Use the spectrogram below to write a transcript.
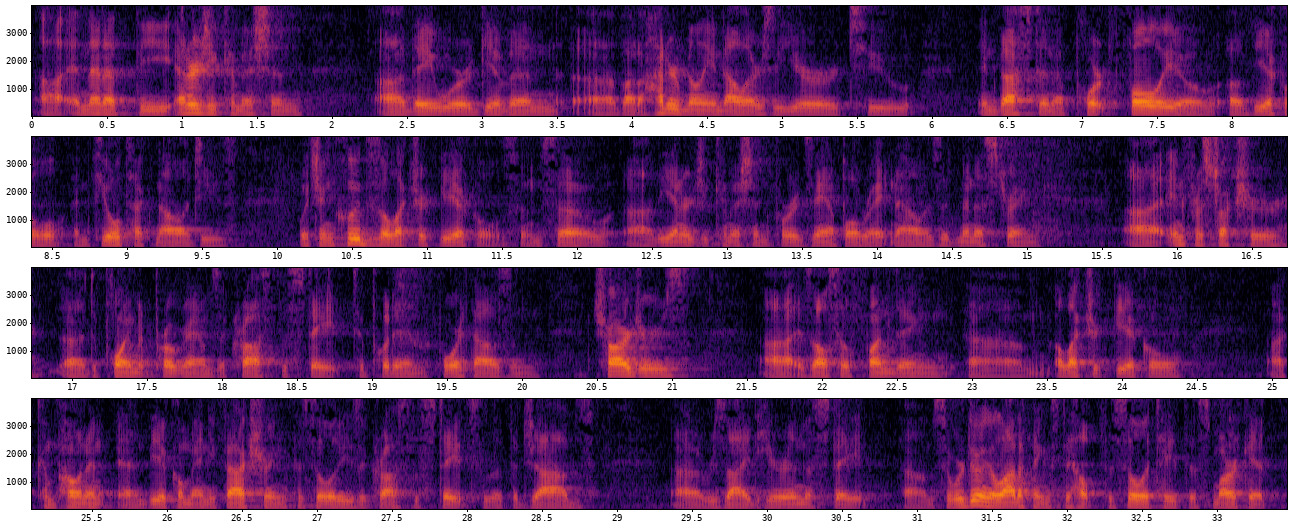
Uh, and then at the Energy Commission, uh, they were given uh, about $100 million a year to invest in a portfolio of vehicle and fuel technologies, which includes electric vehicles. And so uh, the Energy Commission, for example, right now is administering uh, infrastructure uh, deployment programs across the state to put in 4,000 chargers, uh, is also funding um, electric vehicle component and vehicle manufacturing facilities across the state so that the jobs reside here in the state. Um, so we're doing a lot of things to help facilitate this market.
